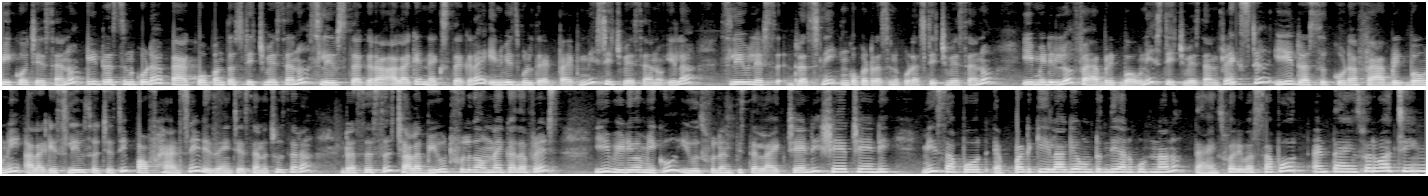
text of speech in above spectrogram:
పీకో చేశాను. ఈ డ్రెస్ను కూడా బ్యాక్ ఓపెన్తో స్టిచ్ వేశాను. స్లీవ్స్ దగ్గర అలాగే నెక్స్ దగ్గర ఇన్విజిబుల్ థ్రెడ్ పైప్ని స్టిచ్ వేశాను. ఇలా స్లీవ్లెస్ డ్రెస్ని ఇంకొక డ్రెస్ని కూడా స్టిచ్ వేశాను. ఈ మిడిల్లో ఫ్యాబ్రిక్ బౌని స్టిచ్ వేశాను నెక్స్ట్ ఈ డ్రెస్ కూడా ఫ్యాబ్రిక్ బౌని అలాగే స్లీవ్స్ వచ్చేసి పఫ్ హ్యాండ్స్ని డిజైన్ చేశాను. చూసారా? డ్రెస్సెస్ చాలా బ్యూటిఫుల్గా ఉన్నాయి కదా ఫ్రెండ్స్. ఈ వీడియో మీకు యూస్ఫుల్ అనిపిస్తే లైక్ చేయండి షేర్ చేయండి. మీ సపోర్ట్ ఎప్పటికీ ఇలాగే ఉంటుంది అనుకుంటున్నాను. Thanks for your support and thanks for watching.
